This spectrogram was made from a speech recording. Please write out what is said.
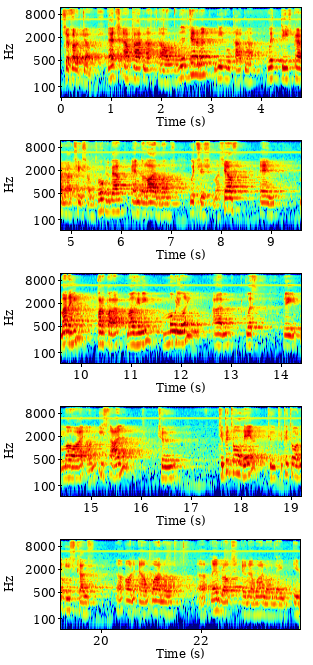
Sir Philip Jones. That's our partner, our legitimate legal partner with these paramount chiefs I'm talking about and the live ones, which is myself and Manahi, Parapara, Mauhini, Moriori, um, with the Moai on East Island to Tipito there, to Tipito on the East Coast uh, on our Wano uh, land blocks and our Wano name in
